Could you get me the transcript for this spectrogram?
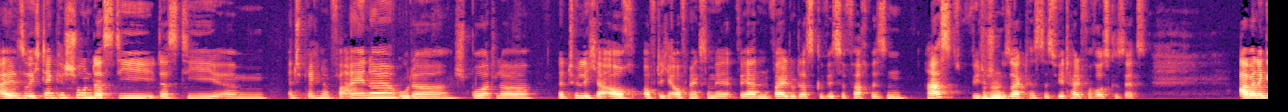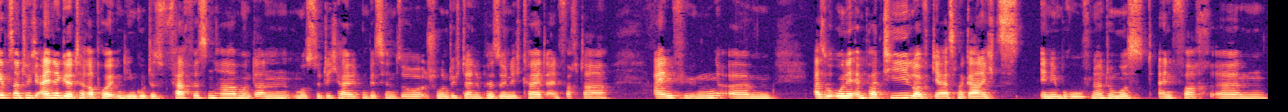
Also ich denke schon, dass die, dass die ähm, entsprechenden Vereine oder Sportler natürlich ja auch auf dich aufmerksam werden, weil du das gewisse Fachwissen hast. Wie du mhm. schon gesagt hast, das wird halt vorausgesetzt. Aber dann gibt es natürlich einige Therapeuten, die ein gutes Fachwissen haben und dann musst du dich halt ein bisschen so schon durch deine Persönlichkeit einfach da einfügen. Ähm, also ohne Empathie läuft ja erstmal gar nichts in dem Beruf. Ne? Du musst einfach ähm,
